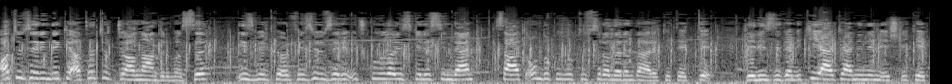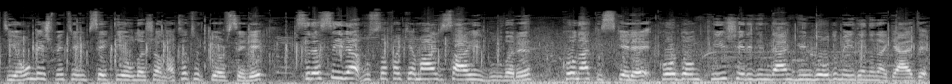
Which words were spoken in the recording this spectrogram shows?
at üzerindeki Atatürk canlandırması İzmir Körfezi üzeri 3 kuyular iskelesinden saat 19.30 sıralarında hareket etti. Denizli'den iki yelkenlinin eşlik ettiği 15 metre yüksekliğe ulaşan Atatürk görseli sırasıyla Mustafa Kemal Sahil Bulvarı, Konak İskele, Kordon Kıyı Şeridinden Gündoğdu Meydanı'na geldi.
